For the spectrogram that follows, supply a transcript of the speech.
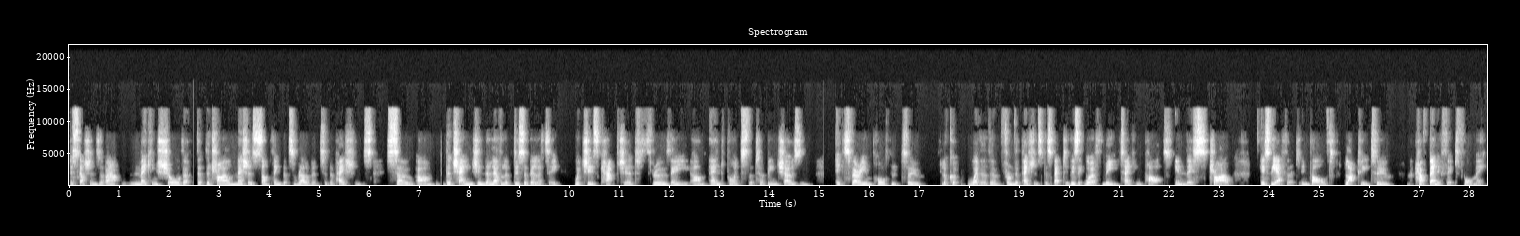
discussions about making sure that, that the trial measures something that's relevant to the patients. So um, the change in the level of disability, which is captured through the um, endpoints that have been chosen. It's very important to look at whether the from the patient's perspective is it worth me taking part in this trial is the effort involved likely to have benefit for me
